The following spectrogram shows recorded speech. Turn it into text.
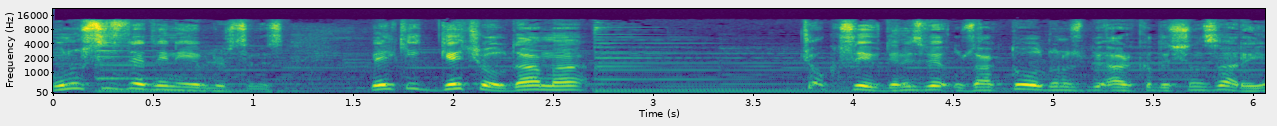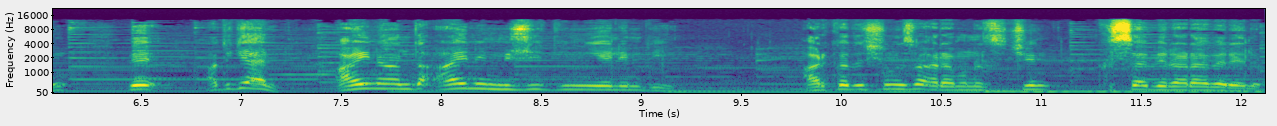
Bunu siz de deneyebilirsiniz. Belki geç oldu ama çok sevdiğiniz ve uzakta olduğunuz bir arkadaşınızı arayın ve hadi gel aynı anda aynı müziği dinleyelim değil. Arkadaşınızı aramanız için kısa bir ara verelim.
